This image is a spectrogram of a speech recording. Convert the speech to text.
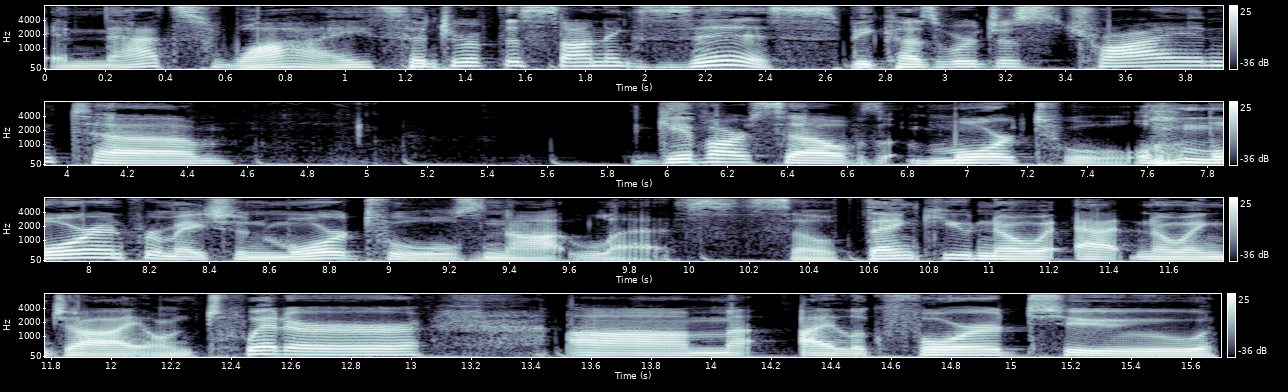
And that's why Center of the Sun exists because we're just trying to give ourselves more tool, more information, more tools, not less. So thank you know at knowing Jai on Twitter. Um, I look forward to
